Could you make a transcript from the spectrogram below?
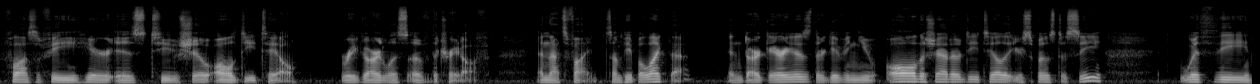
philosophy here is to show all detail, regardless of the trade off. And that's fine. Some people like that. In dark areas, they're giving you all the shadow detail that you're supposed to see, with the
